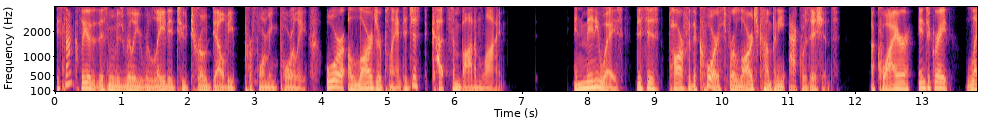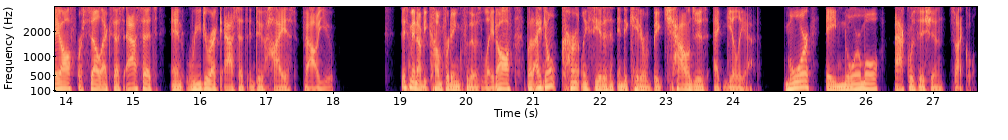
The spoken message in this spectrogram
It's not clear that this move is really related to Trodelvy performing poorly or a larger plan to just cut some bottom line. In many ways, this is par for the course for large company acquisitions. Acquire, integrate, lay off or sell excess assets, and redirect assets into highest value. This may not be comforting for those laid off, but I don't currently see it as an indicator of big challenges at Gilead. More a normal acquisition cycle.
